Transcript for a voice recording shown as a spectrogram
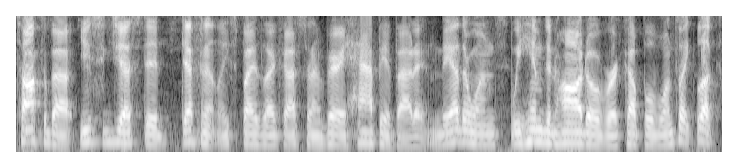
talk about, you suggested definitely Spies Like Us, and I'm very happy about it. And the other ones, we hemmed and hawed over a couple of ones. Like, look,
